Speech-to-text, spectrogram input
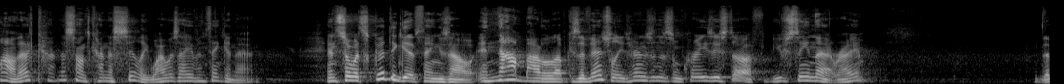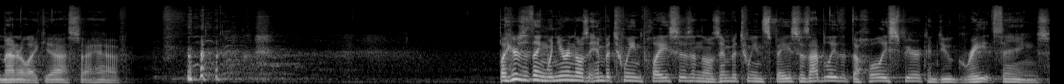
wow, that, that sounds kind of silly. Why was I even thinking that? And so it's good to get things out and not bottle up because eventually it turns into some crazy stuff. You've seen that, right? The men are like, yes, I have. But here's the thing when you're in those in between places and those in between spaces, I believe that the Holy Spirit can do great things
